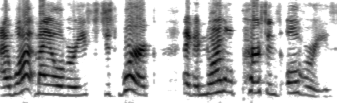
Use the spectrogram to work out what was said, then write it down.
I want my ovaries to just work like a normal person's ovaries.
